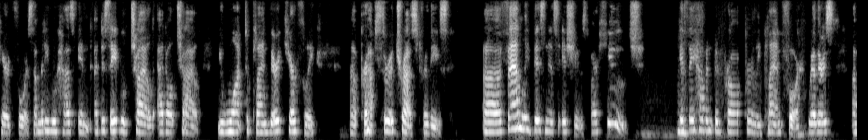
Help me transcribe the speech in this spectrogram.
cared for. Somebody who has in, a disabled child, adult child, you want to plan very carefully, uh, perhaps through a trust for these. Uh, family business issues are huge mm-hmm. if they haven't been properly planned for, where there's a,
